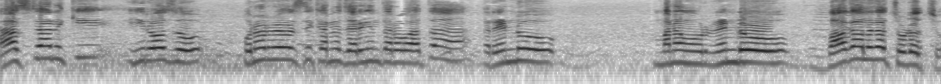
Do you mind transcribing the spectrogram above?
రాష్ట్రానికి ఈరోజు పునర్వ్యవస్థీకరణ జరిగిన తర్వాత రెండు మనం రెండు భాగాలుగా చూడొచ్చు.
